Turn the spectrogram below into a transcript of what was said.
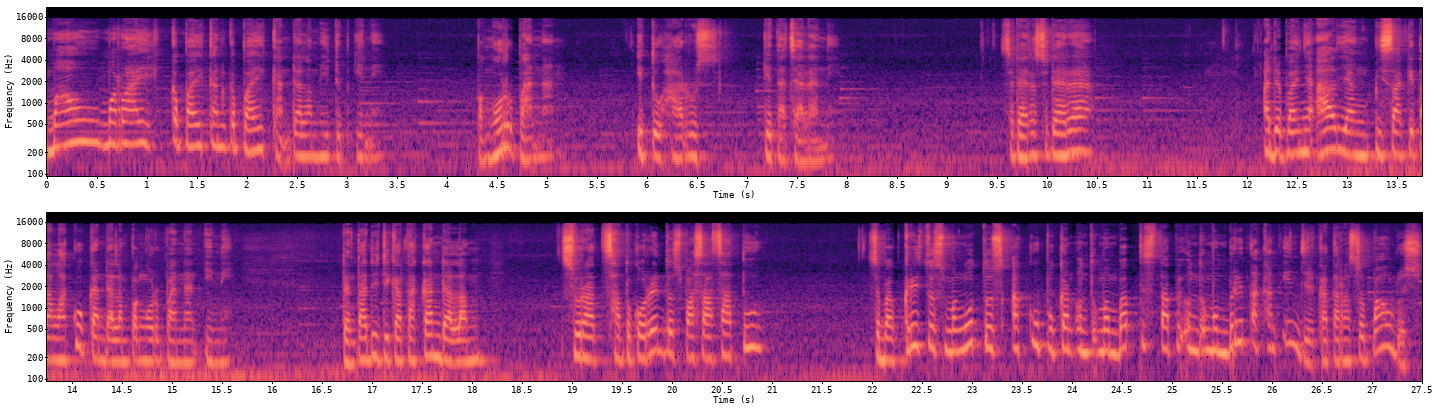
mau meraih kebaikan-kebaikan dalam hidup ini, pengorbanan itu harus kita jalani. Saudara-saudara, ada banyak hal yang bisa kita lakukan dalam pengorbanan ini. Dan tadi dikatakan dalam surat 1 Korintus pasal 1 Sebab Kristus mengutus aku bukan untuk membaptis tapi untuk memberitakan Injil, kata Rasul Paulus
